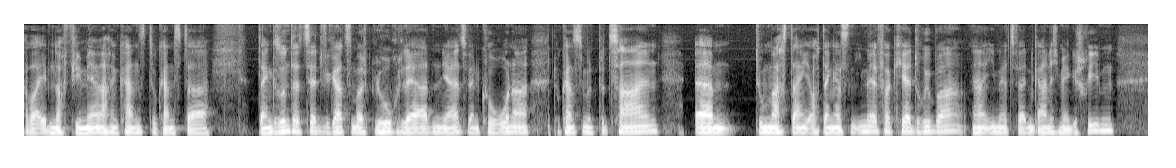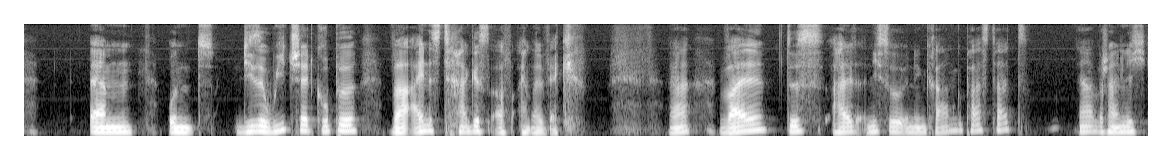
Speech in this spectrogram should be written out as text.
aber eben noch viel mehr machen kannst. Du kannst da dein Gesundheitszertifikat zum Beispiel hochladen, ja, jetzt während Corona, du kannst damit bezahlen. Ähm, du machst da eigentlich auch deinen ganzen E-Mail-Verkehr drüber. Ja, E-Mails werden gar nicht mehr geschrieben. Ähm, und diese WeChat-Gruppe war eines Tages auf einmal weg. Ja, weil das halt nicht so in den Kram gepasst hat. Ja, wahrscheinlich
